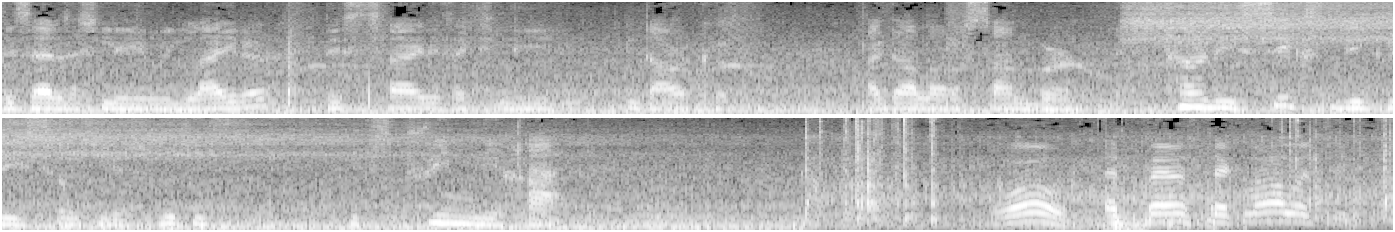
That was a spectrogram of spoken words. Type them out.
This side is actually lighter, this side is actually darker. I got a lot of sunburn. 36 degrees Celsius, which is extremely hot. Whoa, advanced technology.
